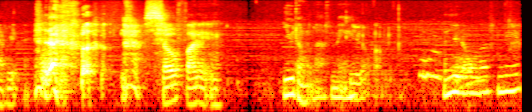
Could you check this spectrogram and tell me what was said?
Everything. so funny. You don't love me. You don't love me. You don't love me.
